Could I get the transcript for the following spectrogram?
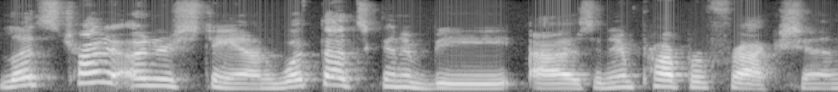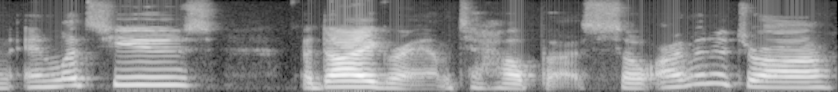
Let's try to understand what that's going to be as an improper fraction and let's use a diagram to help us. So I'm going to draw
